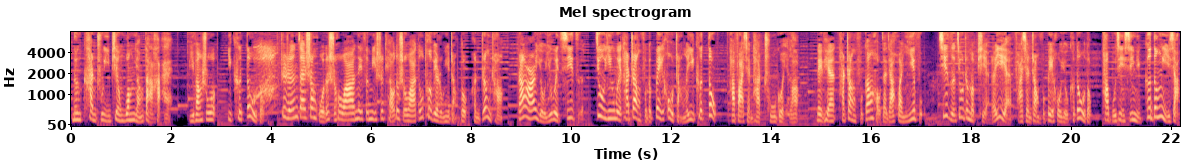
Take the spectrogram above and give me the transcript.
能看出一片汪洋大海。比方说一颗痘痘，这人在上火的时候啊，内分泌失调的时候啊，都特别容易长痘，很正常。然而有一位妻子，就因为她丈夫的背后长了一颗痘，她发现他出轨了。那天她丈夫刚好在家换衣服，妻子就这么瞥了一眼，发现丈夫背后有颗痘痘，她不禁心里咯噔一下，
